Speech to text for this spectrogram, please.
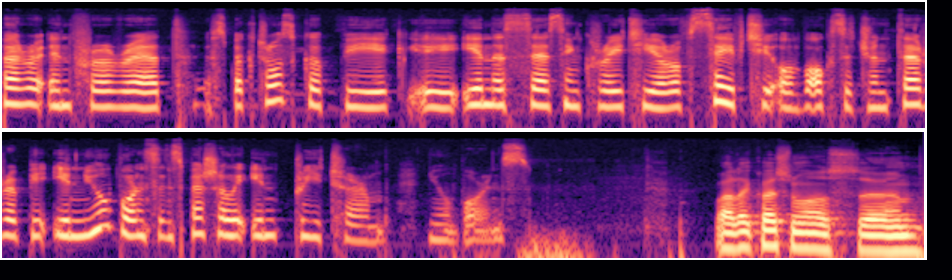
para-infrared spectroscopy in assessing criteria of safety of oxygen therapy in newborns, and especially in preterm newborns? Well, the question was um,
